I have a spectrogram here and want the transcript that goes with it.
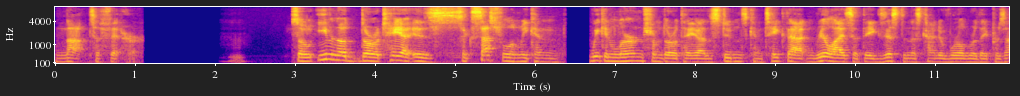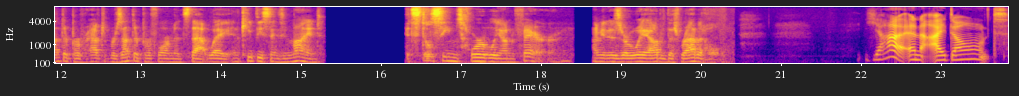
not to fit her. Mm-hmm. So even though Dorothea is successful and we can we can learn from Dorothea, the students can take that and realize that they exist in this kind of world where they present their have to present their performance that way and keep these things in mind it still seems horribly unfair. I mean, is there a way out of this rabbit hole? Yeah, and I don't.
